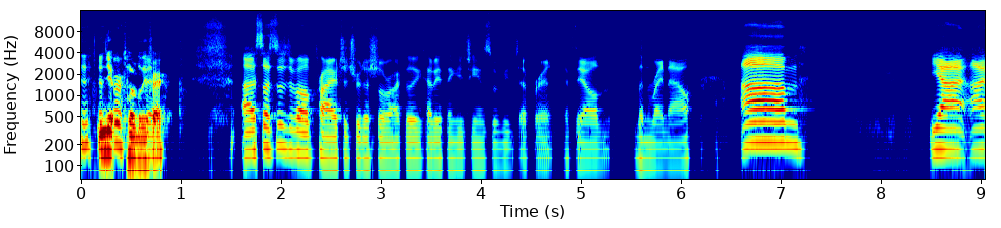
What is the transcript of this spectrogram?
Yep, totally fair. Uh, Sideswipe was developed prior to traditional Rocket League. How do you think each games would be different if they all than right now? Um, yeah, I,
